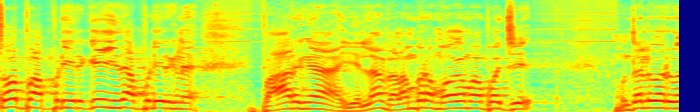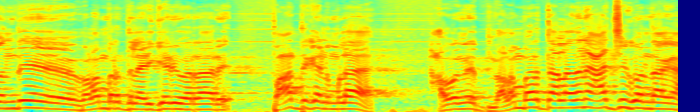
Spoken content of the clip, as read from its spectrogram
சோப்பு அப்படி இருக்குது இது அப்படி இருக்குன்னு. பாருங்க எல்லாம் விளம்பரம் மோகமாக போச்சு. முதல்வர் வந்து விளம்பரத்தில் அடிக்கடி வர்றாரு. பார்த்துக்கணும்ல அவங்க விளம்பரத்தால் தானே ஆட்சிக்கு வந்தாங்க.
